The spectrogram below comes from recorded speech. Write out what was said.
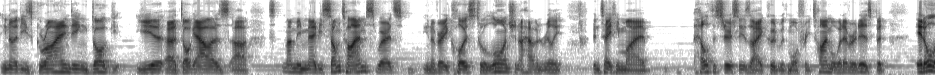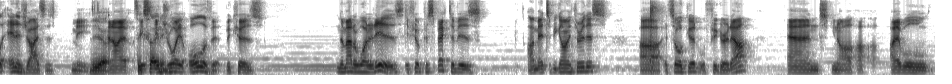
you know these grinding dog year uh, dog hours uh, I mean, maybe sometimes where it's you know very close to a launch, and I haven't really been taking my health as seriously as I could with more free time or whatever it is. But it all energizes me, Yeah, and I enjoy all of it because no matter what it is, if your perspective is I'm meant to be going through this, uh, it's all good. We'll figure it out, and you know I, I, I will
